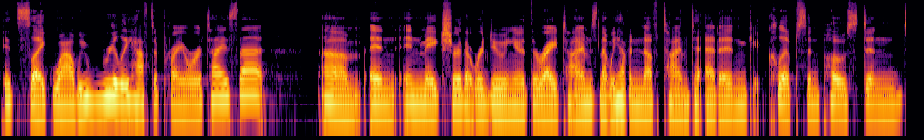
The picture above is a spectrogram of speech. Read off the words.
it's like wow, we really have to prioritize that. Um, and and make sure that we're doing it at the right times and that we have enough time to edit and get clips and post and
